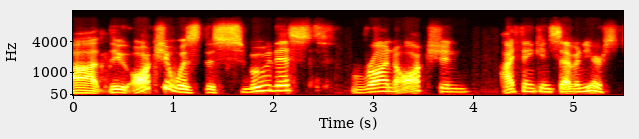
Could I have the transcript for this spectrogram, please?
Uh, the auction was the smoothest run auction, I think, in seven years.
